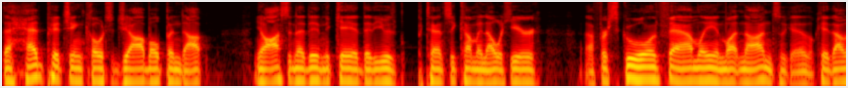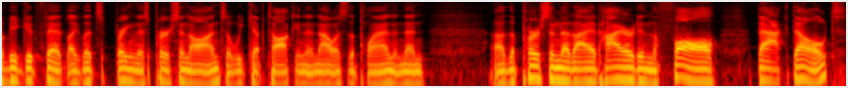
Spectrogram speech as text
the head pitching coach job opened up. You know Austin had indicated that he was potentially coming out here uh, for school and family and whatnot. And so, okay, okay, that'll be a good fit. Like, let's bring this person on. So we kept talking, and that was the plan. And then uh, the person that I had hired in the fall backed out,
